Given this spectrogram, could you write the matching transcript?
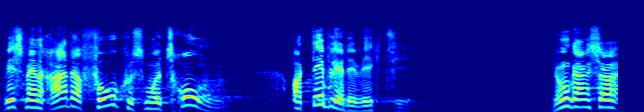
hvis man retter fokus mod troen. Og det bliver det vigtige. Nogle gange så,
